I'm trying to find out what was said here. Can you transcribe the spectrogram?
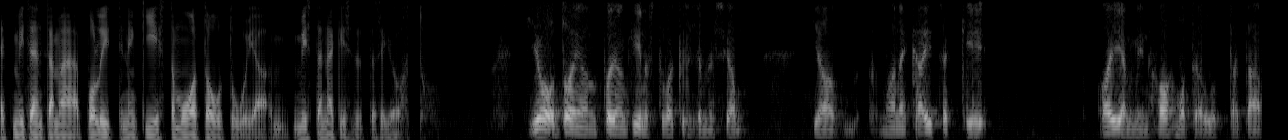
että miten tämä poliittinen kiista muotoutuu ja mistä näkisit, että se johtuu? Joo, toi on, toi on kiinnostava kysymys ja, ja mä oon ehkä itsekin aiemmin hahmotellut tätä,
